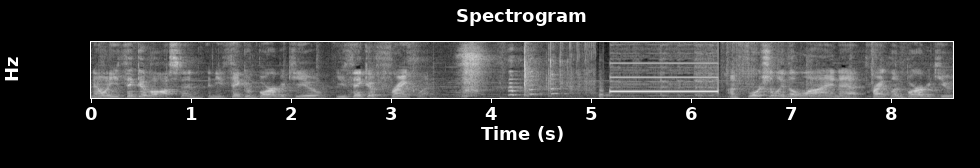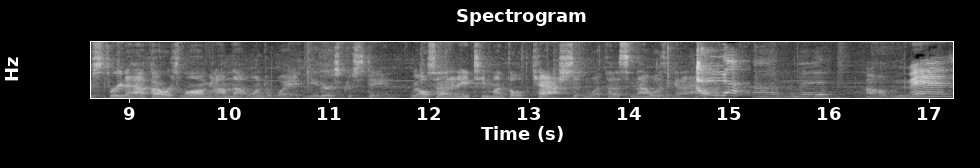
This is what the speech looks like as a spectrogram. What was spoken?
Now, when you think of Austin and you think of barbecue, you think of Franklin. Unfortunately, the line at Franklin Barbecue is three and a half hours long, and I'm not one to wait. Neither is Christine. We also had an 18 month old Cash sitting with us, and that wasn't gonna happen. Uh, um, oh man.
